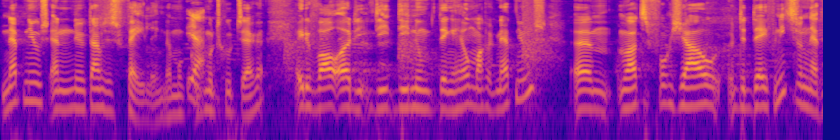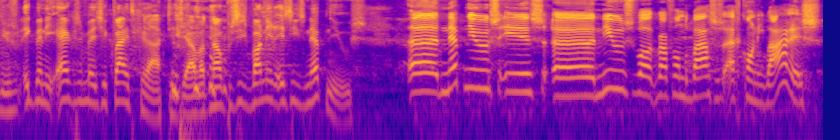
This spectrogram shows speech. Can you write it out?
nepnieuws en de New York Times is failing. Dat moet ik, Ja. ik moet goed zeggen. In ieder geval, eh, die, die, die noemt dingen heel makkelijk nepnieuws. Ehm, maar wat is volgens jou de definitie van nepnieuws? Want ik ben die ergens een beetje kwijtgeraakt dit jaar. Wat nou precies, wanneer is iets nepnieuws? Eh, nepnieuws is eh, nieuws wa- waarvan de basis eigenlijk gewoon niet waar is.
